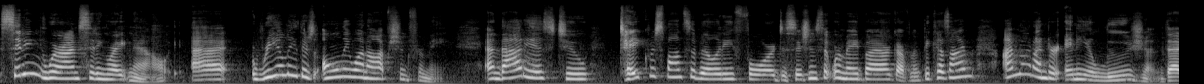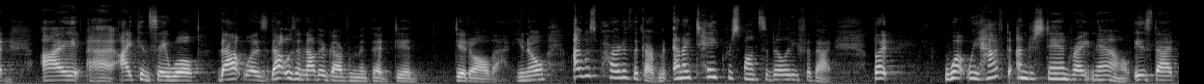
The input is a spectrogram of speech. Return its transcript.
sitting where I'm sitting right now, uh, really there's only one option for me, and that is to take responsibility for decisions that were made by our government because I'm I'm not under any illusion that I uh, I can say well that was that was another government that did did all that you know? I was part of the government and I take responsibility for that. But what we have to understand right now is that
